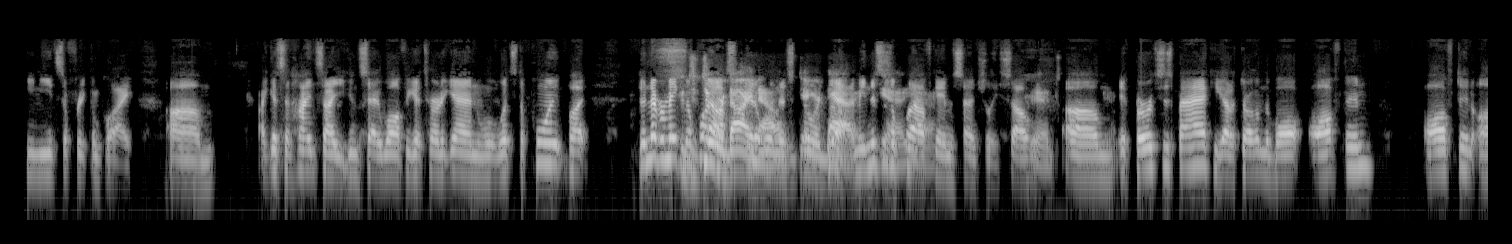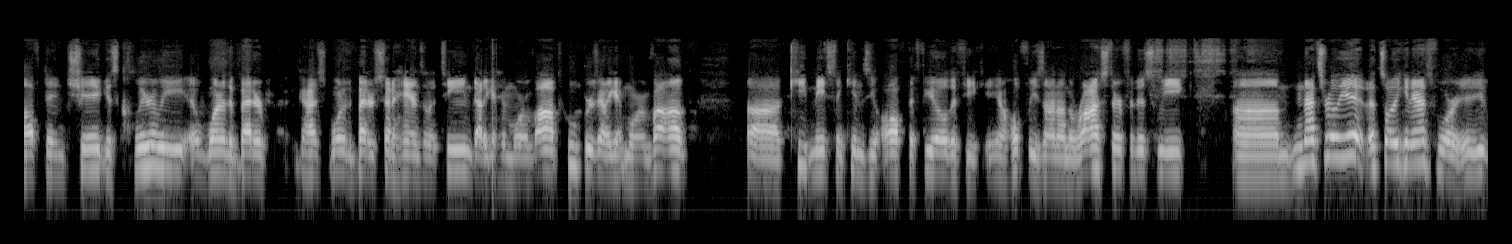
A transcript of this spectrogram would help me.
he needs to freaking play. Um, I guess in hindsight, you can say, well, if he gets hurt again, well, what's the point? But they're never making It's a a do or die now. Win this do or game. Yeah. I mean, this is a playoff yeah. game essentially. So, Yeah, um, if Burks is back, you got to throw him the ball often, often, often. Chig is clearly one of the better guys, one of the better set of hands on the team. Got to get him more involved. Hooper's got to get more involved. Uh, keep Mason Kinsey off the field if he, you know, hopefully he's not on the roster for this week. Um, and that's really it. That's all you can ask for. It-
